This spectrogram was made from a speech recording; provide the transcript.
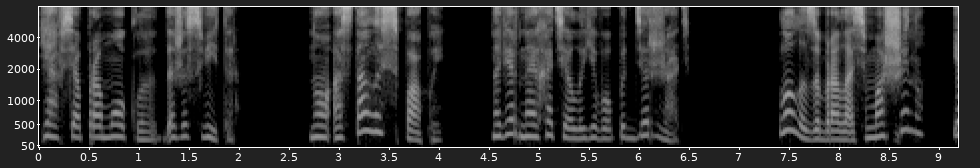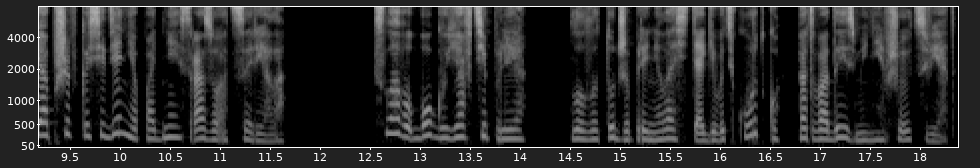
«Я вся промокла, даже свитер». Но осталась с папой. Наверное, хотела его поддержать. Лола забралась в машину, и обшивка сиденья под ней сразу отсырела. Слава богу, я в тепле. Лола тут же принялась стягивать куртку от воды, изменившую цвет.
